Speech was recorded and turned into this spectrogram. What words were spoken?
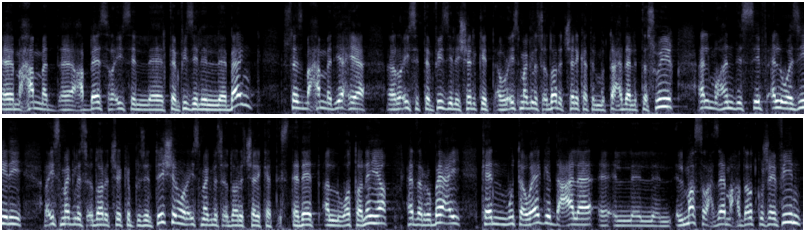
محمد عباس رئيس التنفيذي للبنك الأستاذ محمد يحيى الرئيس التنفيذي لشركة أو رئيس مجلس إدارة شركة المتحدة للتسويق المهندس سيف الوزيري رئيس مجلس إدارة شركة Presentation ورئيس مجلس إدارة شركة استادات الوطنية. هذا الرباعي كان متواجد على المسرح زي ما حضراتكم شايفين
